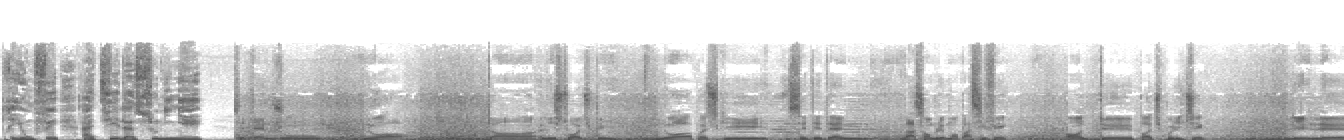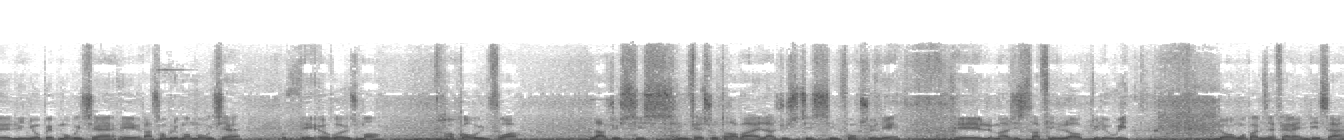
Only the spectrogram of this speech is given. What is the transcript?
triomphé, a-t-il souligné. C'est un jour noir dans l'histoire du pays. Noir parce que c'était un rassemblement pacifique en deux partis politiques, l'Union Peuple Mauricien et Rassemblement Mauricien. Et heureusement, encore une fois, la justice fait son travail, la justice il fonctionnait et le magistrat une log tous les huit. Donc on n'a pas besoin de faire un dessin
